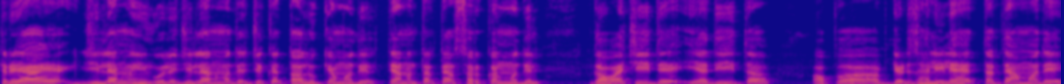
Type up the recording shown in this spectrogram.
तर या जिल्ह्यां हिंगोली जिल्ह्यांमध्ये जे काही तालुक्यामधील त्यानंतर त्या सर्कलमधील गावाची इथे यादी इथं अप अपडेट झालेले आहेत. तर त्यामध्ये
